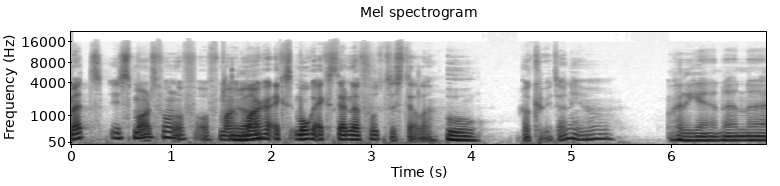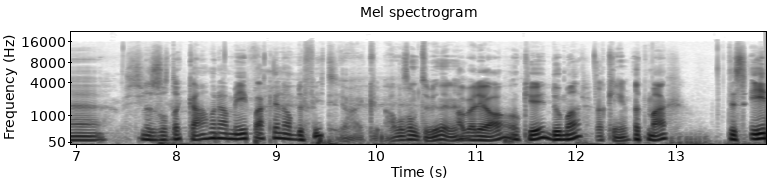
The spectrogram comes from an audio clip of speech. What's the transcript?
met je smartphone? Of, of mag, Ja. mag je ex- mogen externe foto's stellen? Oeh. Ik weet dat niet, ja. Ga je een, een, eh, een zotte camera meepakken op de fiets? Ja, ik, alles om te winnen, hè. Ah, wel ja, oké, doe maar. Oké. Het mag. Het is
